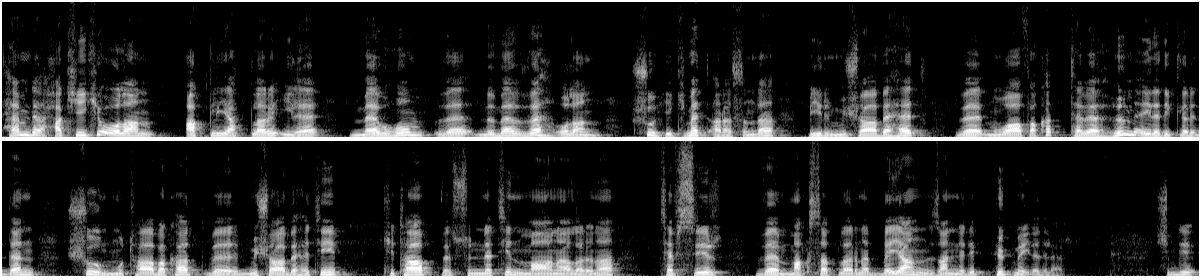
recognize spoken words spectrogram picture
Hem de hakiki olan akliyatları ile mevhum ve mümevveh olan şu hikmet arasında bir müşabehet ve muvafakat tevehhüm eylediklerinden şu mutabakat ve müşabeheti kitap ve sünnetin manalarına tefsir ve maksatlarına beyan zannedip hükmeylediler. Şimdi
